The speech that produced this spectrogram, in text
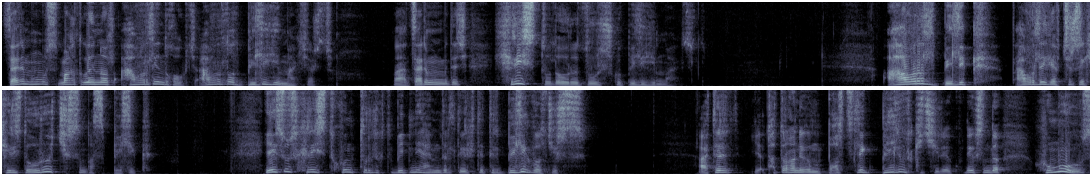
Зарим хүмүүс магадгүй энэ бол авралын тухай гэж. Аврал бол бэлэг юм а гэж ярьж байгаа. А зарим мэдээж Христ бол өөрөө зүүршгүй бэлэг юм а гэж. Аврал бэлэг, авралыг авчирсан Христ өөрөө ч гэсэн бас бэлэг. Есүс Христ хүн төрлөخت бидний амьдралд эрэхтэй тэр бэлэг болж ирсэн. А тэр тодорхой нэгэн болцлыг биелүүлэх гэж ирээгүй. Нэгсэндээ хүмүүс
